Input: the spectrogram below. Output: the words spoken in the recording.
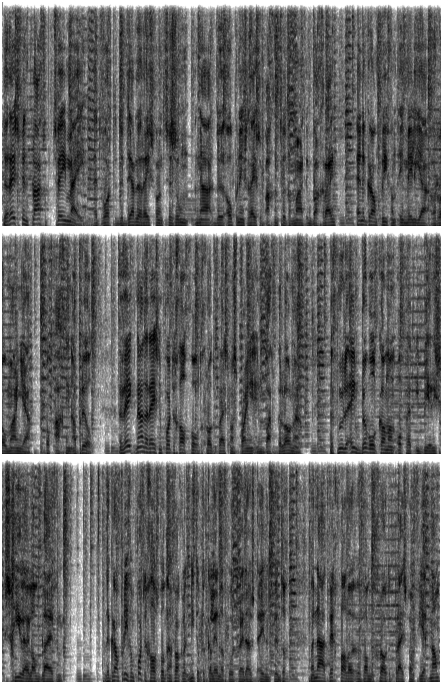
De race vindt plaats op 2 mei. Het wordt de derde race van het seizoen na de openingsrace op 28 maart in Bahrein... en de Grand Prix van Emilia-Romagna op 18 april. Een week na de race in Portugal volgt de grote prijs van Spanje in Barcelona. De Formule 1-bubbel kan dan op het Iberisch schiereiland blijven. De Grand Prix van Portugal stond aanvankelijk niet op de kalender voor 2021... Maar na het wegvallen van de grote prijs van Vietnam...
